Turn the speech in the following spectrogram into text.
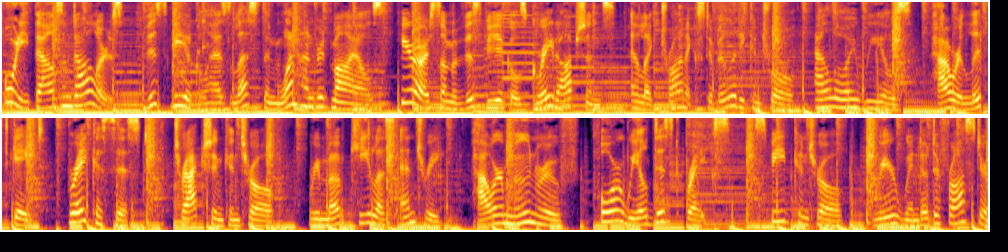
$40,000. This vehicle has less than 100 miles. Here are some of this vehicle's great options. Electronic stability control, alloy wheels, power lift gate, brake assist, traction control, remote keyless entry, power moonroof, four-wheel disc brakes, speed control, rear window defroster.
